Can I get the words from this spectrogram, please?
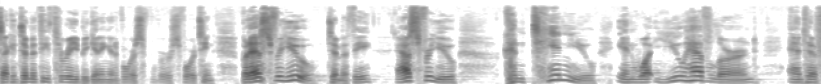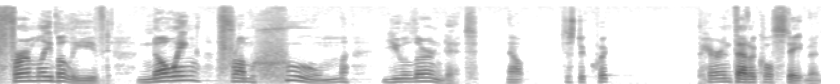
2 Timothy 3, beginning in verse, verse 14. But as for you, Timothy, as for you, continue in what you have learned and have firmly believed, knowing from whom you learned it. Now, just a quick parenthetical statement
